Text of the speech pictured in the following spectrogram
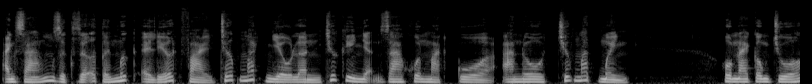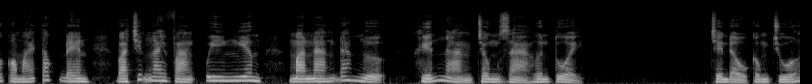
Ánh sáng rực rỡ tới mức Elliot phải chớp mắt nhiều lần trước khi nhận ra khuôn mặt của Ano trước mắt mình. Hôm nay công chúa có mái tóc đen và chiếc ngai vàng uy nghiêm mà nàng đang ngự khiến nàng trông già hơn tuổi. Trên đầu công chúa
